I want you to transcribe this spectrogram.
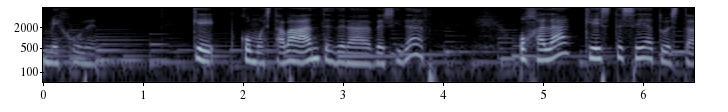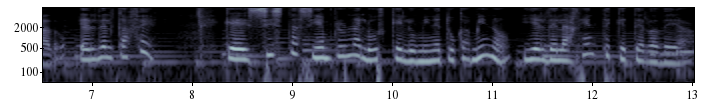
mejoren que como estaba antes de la adversidad. Ojalá que este sea tu estado, el del café, que exista siempre una luz que ilumine tu camino y el de la gente que te rodea.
